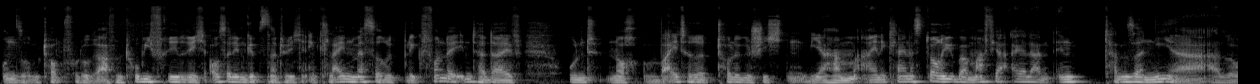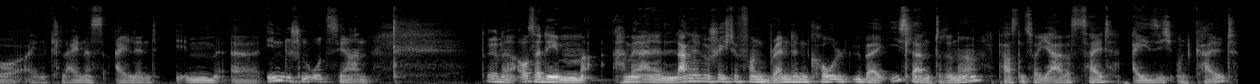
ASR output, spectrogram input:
unserem Top-Fotografen Tobi Friedrich. Außerdem gibt es natürlich einen kleinen Messerückblick von der Interdive und noch weitere tolle Geschichten. Wir haben eine kleine Story über Mafia Island in Tansania, also ein kleines Island im äh, Indischen Ozean drin. Außerdem haben wir eine lange Geschichte von Brandon Cole über Island drin, passend zur Jahreszeit, eisig und kalt,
